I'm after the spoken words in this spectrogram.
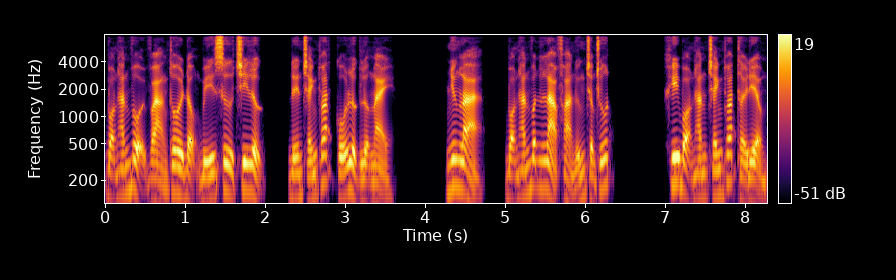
bọn hắn vội vàng thôi động bí sư chi lực, đến tránh thoát cố lực lượng này. Nhưng là, bọn hắn vẫn là phản ứng chậm chút. Khi bọn hắn tránh thoát thời điểm,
